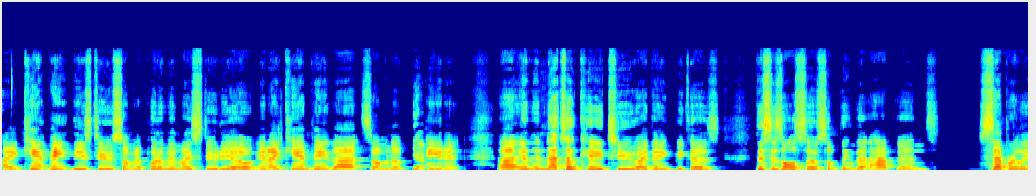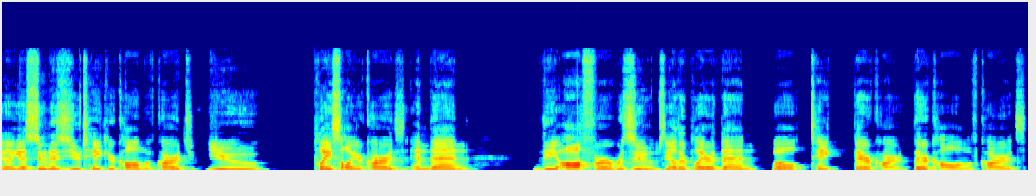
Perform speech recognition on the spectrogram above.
I can't paint these two, so I'm going to put them in my studio, and I can paint that, so I'm going to yep. paint it, uh, and and that's okay too, I think, because this is also something that happens separately. Like as soon as you take your column of cards, you place all your cards, and then the offer resumes. The other player then will take their card, their column of cards,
